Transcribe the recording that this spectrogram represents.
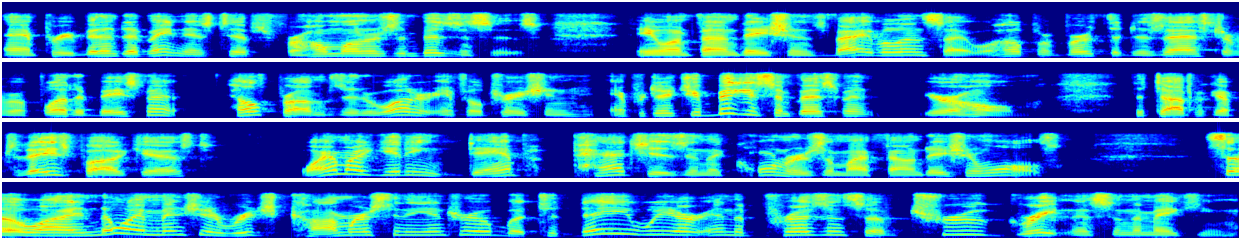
and preventative maintenance tips for homeowners and businesses. A1 Foundation's valuable insight will help avert the disaster of a flooded basement, health problems due to water infiltration, and protect your biggest investment, your home. The topic of today's podcast why am I getting damp patches in the corners of my foundation walls? So I know I mentioned rich commerce in the intro, but today we are in the presence of true greatness in the making.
